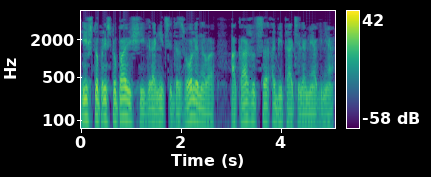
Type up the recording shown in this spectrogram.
и что приступающие границы дозволенного окажутся обитателями огня.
